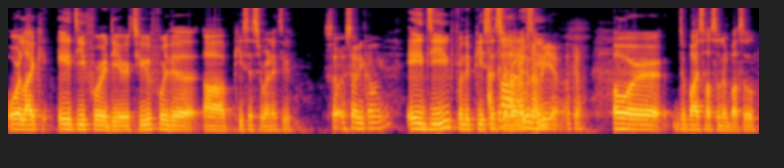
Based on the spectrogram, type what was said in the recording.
or like AD for a day or two for the uh, peace and serenity. So sorry, come again. AD for the peace and Ah, Abu serenity, Dhabi. Yeah. Okay. or Dubai's hustle and bustle.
